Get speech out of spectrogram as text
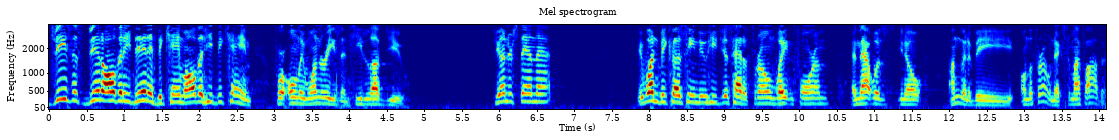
Jesus did all that he did and became all that he became for only one reason. He loved you. Do you understand that? It wasn't because he knew he just had a throne waiting for him, and that was, you know, I'm going to be on the throne next to my father.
